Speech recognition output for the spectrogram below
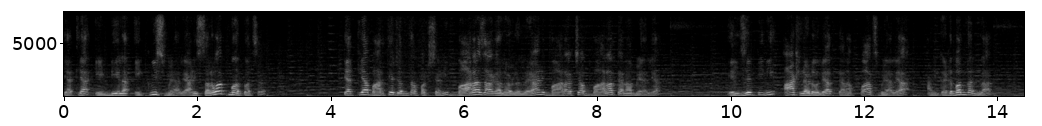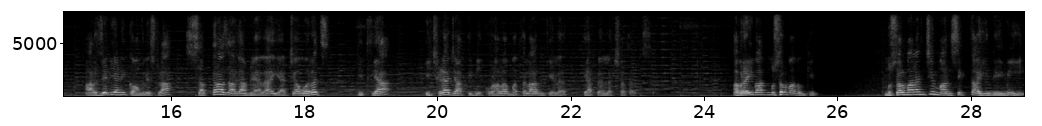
त्यातल्या एनडीएला एकवीस मिळाल्या आणि सर्वात महत्वाचं त्यातल्या भारतीय जनता पक्षाने बारा जागा लढवल्या आणि बाराच्या बारा त्यांना मिळाल्या. एलजेपीनी आठ लढवल्या त्यांना पाच मिळाल्या आणि गठबंधनला आर जेडी आणि काँग्रेसला सतरा जागा मिळाल्या. याच्यावरच इथल्या पिछड्या जातींनी कोणाला मतदान केलं हे आपल्याला लक्षात आलं असतं. अब रही बात मुसलमानों की. मुसलमानांची मानसिकता ही नेहमी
